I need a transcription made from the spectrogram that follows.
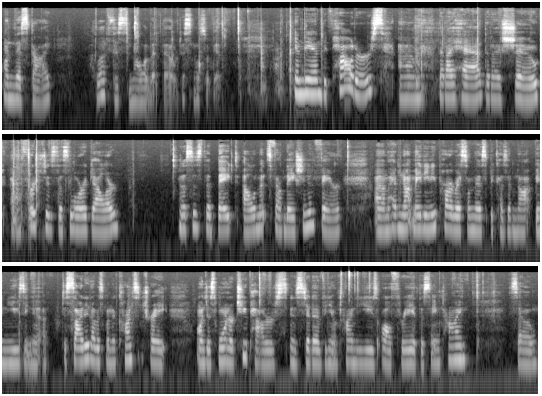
on this guy. I love the smell of it though, it just smells so good. And then the powders um, that I had that I showed, um, first is this Laura Geller. This is the Baked Elements Foundation and Fair. Um, I have not made any progress on this because I've not been using it. I decided I was going to concentrate on just one or two powders instead of, you know, trying to use all three at the same time. So,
